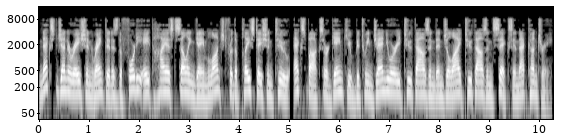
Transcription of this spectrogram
Next Generation ranked it as the 48th highest-selling game launched for the PlayStation 2, Xbox or GameCube between January 2000 and July 2006 in that country.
